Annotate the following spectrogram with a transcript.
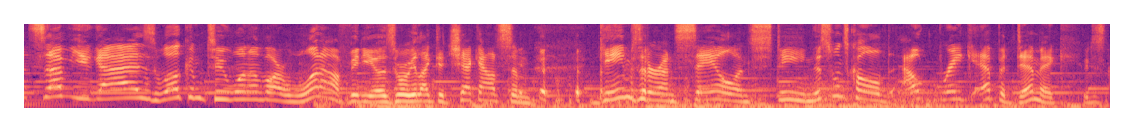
What's up, you guys? Welcome to one of our one-off videos where we like to check out some games that are on sale on Steam. This one's called Outbreak Epidemic. We just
